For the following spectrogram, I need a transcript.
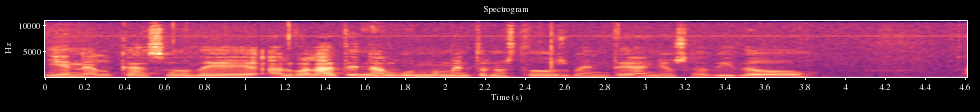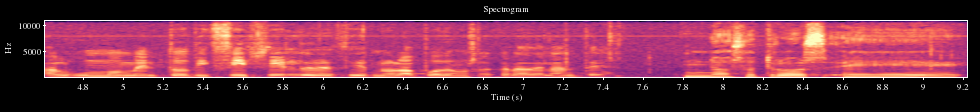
Y en el caso de Albalate, ¿en algún momento en estos 20 años ha habido algún momento difícil de decir no la podemos sacar adelante? Nosotros eh,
